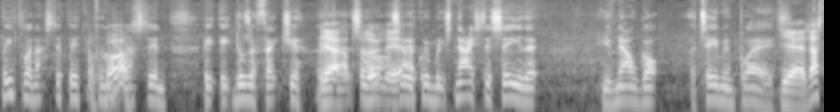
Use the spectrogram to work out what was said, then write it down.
people are nasty, people Of can course. get nasty, and it, it does affect you. Yeah, Uh, absolutely. So, Quinn, but it's nice to see that you've now got a team in place. Yeah, that's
